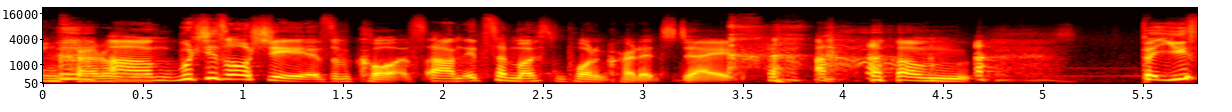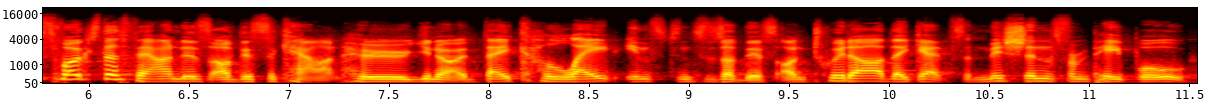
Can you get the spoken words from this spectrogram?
Incredible. Um, which is all she is, of course. Um, it's her most important credit to date. um, but you spoke to the founders of this account who, you know, they collate instances of this on Twitter. They get submissions from people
